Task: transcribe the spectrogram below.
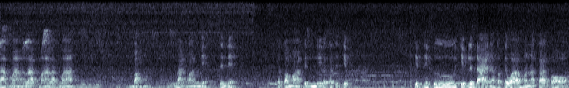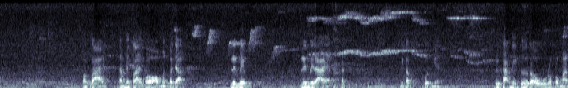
ลากมาลากมาลากมาบังลากมาตรงนี้เส้นเนี้ยแล้วก็มาเป็นตรงนี้แล้วก็จะเจ็บ เจ็บนี่คือเจ็บเล่นได้นะแต่ว่ามันอาการก็ต้องคลายทำให้คลายก็มันก็จะเล่นไม่เล่นไม่ได้นี่ครับกดอย่างเงี้ย คือข้างนี้คือเราเราประมาณ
